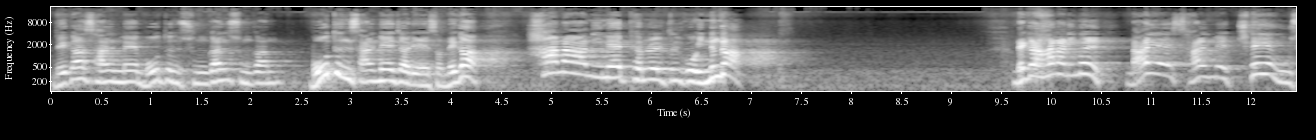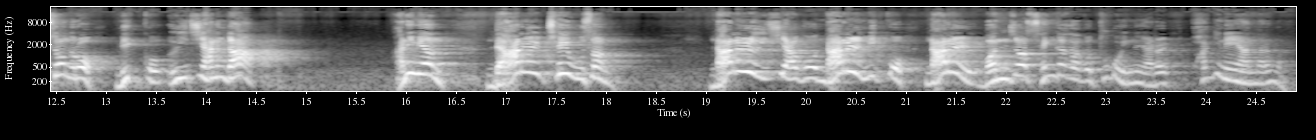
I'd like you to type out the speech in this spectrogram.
내가 삶의 모든 순간순간 모든 삶의 자리에서 내가 하나님의 편을 들고 있는가? 내가 하나님을 나의 삶의 최우선으로 믿고 의지하는가? 아니면 나를 최우선, 나를 의지하고 나를 믿고 나를 먼저 생각하고 두고 있느냐를 확인해야 한다는 겁니다.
